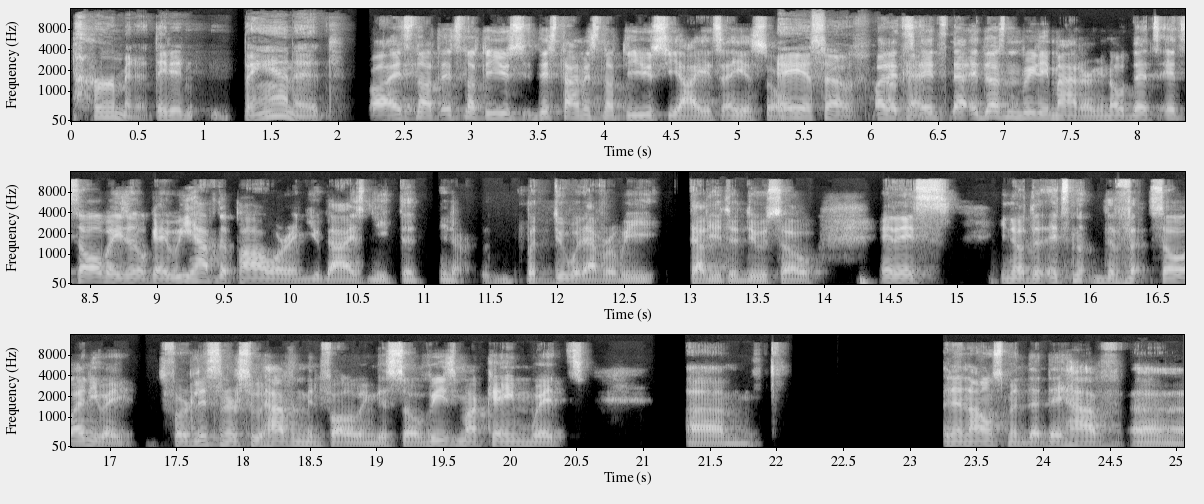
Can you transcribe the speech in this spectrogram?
permit it. They didn't ban it, well, it's not. It's not the UC. This time, it's not the UCI. It's ASO. ASO. But okay. it's it's it doesn't really matter. You know, that's it's always okay. We have the power, and you guys need to, you know, but do whatever we tell you to do. So, it is. You know, the, it's not the. So anyway, for listeners who haven't been following this, so Visma came with um, an announcement that they have uh,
